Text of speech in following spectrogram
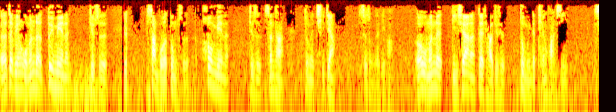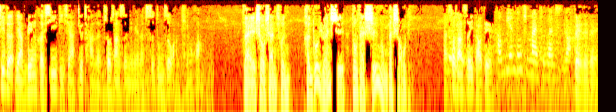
而这边我们的对面呢就是上博洞石，后面呢就是生产这种奇匠石种的地方，而我们的底下呢这条就是著名的田黄溪，溪的两边和溪底下就产了寿山石里面的石中之王田黄。在寿山村，很多原石都在石农的手里。寿山石一条街，旁边都是卖寿山石的。对对对，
